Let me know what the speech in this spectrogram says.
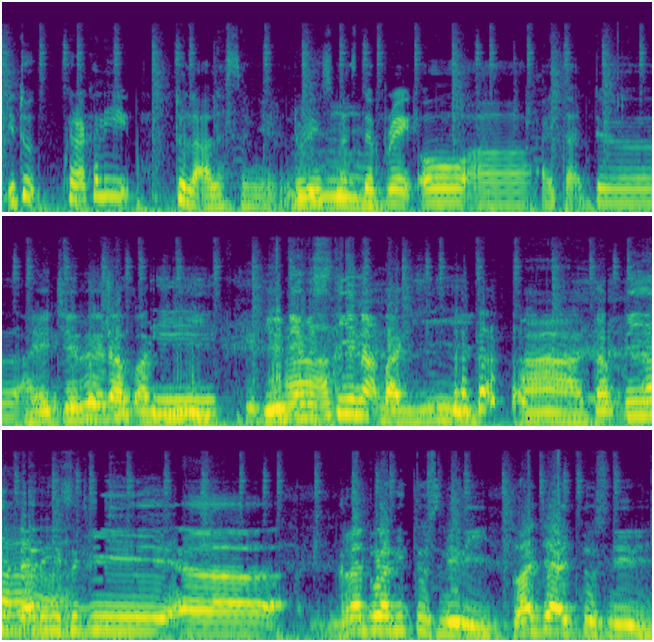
Itu kerap kali itulah alasannya. During Mm. semester break oh uh, uh, I tak ada Lecturer dah bagi. Universiti uh, nak bagi. Ha, Tapi uh, dari segi uh, Graduan itu sendiri Pelajar itu sendiri.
